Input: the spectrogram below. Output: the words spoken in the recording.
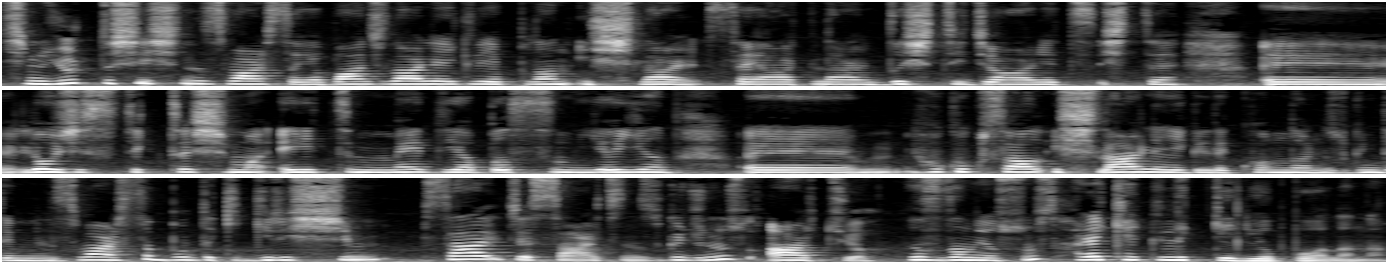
Şimdi yurt dışı işiniz varsa yabancılarla ilgili yapılan işler, seyahatler, dış ticaret, işte e, lojistik, taşıma, eğitim, medya, basın, yayın, e, hukuksal işlerle ilgili konularınız, gündeminiz varsa buradaki girişimsel cesaretiniz, gücünüz artıyor. Hızlanıyorsunuz. Hareketlilik geliyor bu alana.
